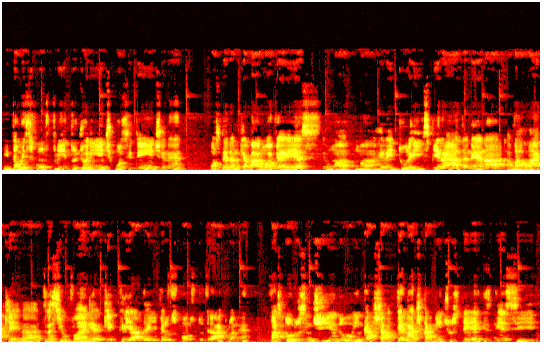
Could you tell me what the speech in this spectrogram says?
Então esse conflito de Oriente com Ocidente, né, considerando que a Baróvia é uma, uma releitura inspirada né, na Valáquia e na Transilvânia, que é criada aí pelos contos do Drácula, né, faz todo sentido encaixar tematicamente os Tergues nesse,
